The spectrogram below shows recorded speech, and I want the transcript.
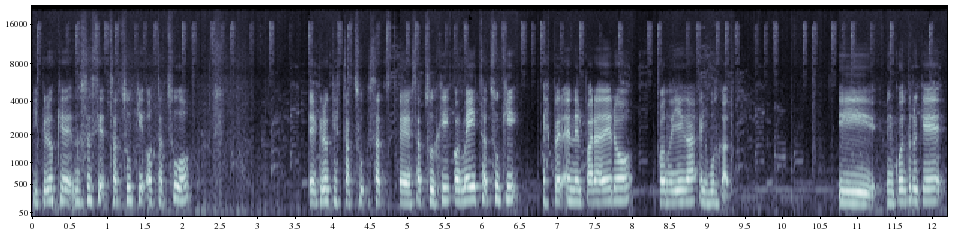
y creo que, no sé si es Tatsuki o Tatsuo, eh, creo que es Tatsu- eh, con Mei y Tatsuki en el paradero cuando llega el bus gato. Y encuentro que,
